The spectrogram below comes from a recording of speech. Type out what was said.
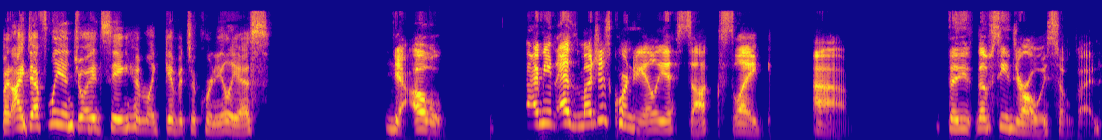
But I definitely enjoyed seeing him like give it to Cornelius. yeah. Oh, I mean, as much as Cornelius sucks, like, uh, the those scenes are always so good.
